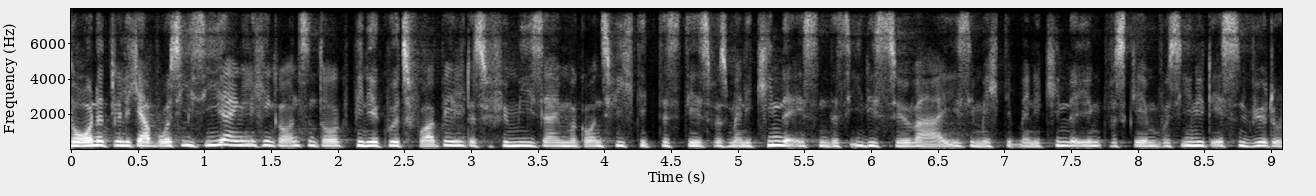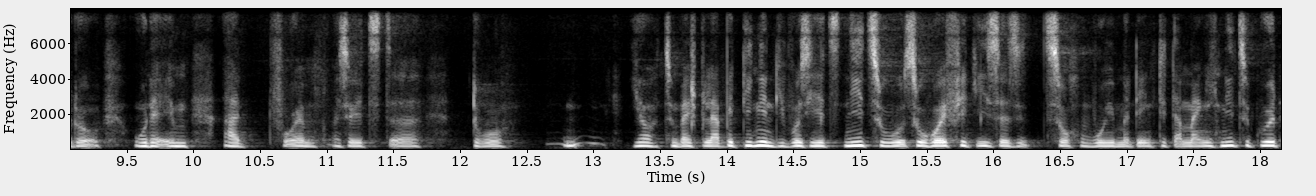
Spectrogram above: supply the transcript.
da natürlich auch, was ist ich eigentlich den ganzen Tag? Bin ich ein gutes Vorbild? Also für mich ist auch immer ganz wichtig, dass das, was meine Kinder essen, dass ich das selber auch ist. Ich möchte meine Kinder irgendwas geben, was ich nicht essen würde oder, oder eben auch vor allem, also jetzt äh, da, ja, zum Beispiel auch bei die was jetzt nicht so, so häufig ist, also Sachen, wo ich mir denke, die tun mir eigentlich nicht so gut.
